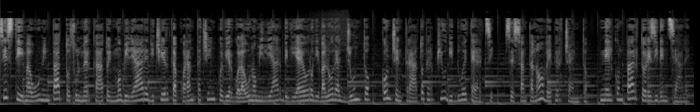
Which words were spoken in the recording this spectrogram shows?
Si stima un impatto sul mercato immobiliare di circa 45,1 miliardi di euro di valore aggiunto, concentrato per più di due terzi, 69%, nel comparto residenziale.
